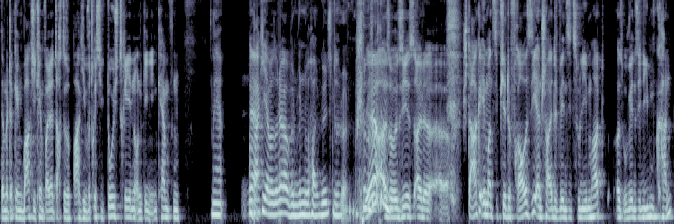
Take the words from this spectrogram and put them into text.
Damit er gegen Baki kämpft, weil er dachte, so Baki wird richtig durchdrehen und gegen ihn kämpfen. Ja. Und Ja. Baki aber so, ja, wenn, wenn du halt willst, ne, dann. Ja, also sie ist eine äh, starke, emanzipierte Frau. Sie entscheidet, wen sie zu lieben hat, also wen sie lieben kann.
